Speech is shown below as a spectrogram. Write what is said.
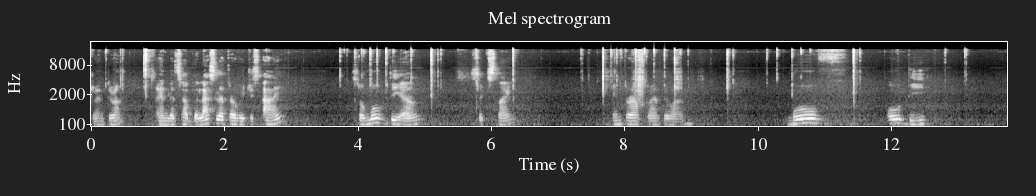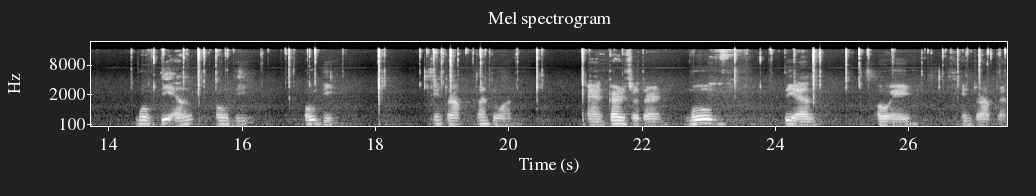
21 and let's have the last letter which is I. So move DL 69 interrupt 21 move OD move DL OD OD interrupt 21 and carriage return. Move DL OA interrupt 20.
